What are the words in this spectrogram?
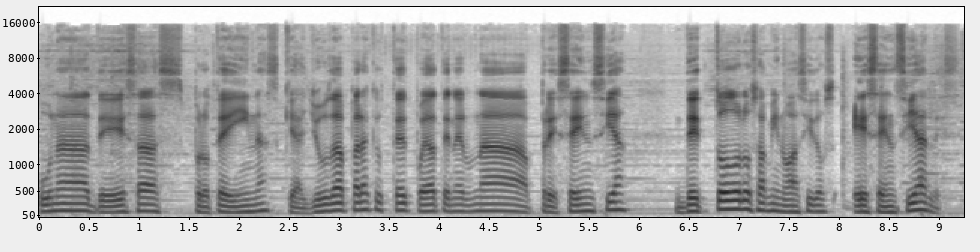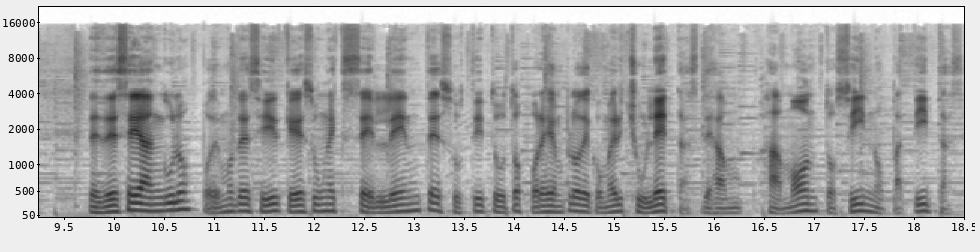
una de esas proteínas que ayuda para que usted pueda tener una presencia de todos los aminoácidos esenciales. Desde ese ángulo podemos decir que es un excelente sustituto, por ejemplo, de comer chuletas, de jamón, tocino, patitas,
